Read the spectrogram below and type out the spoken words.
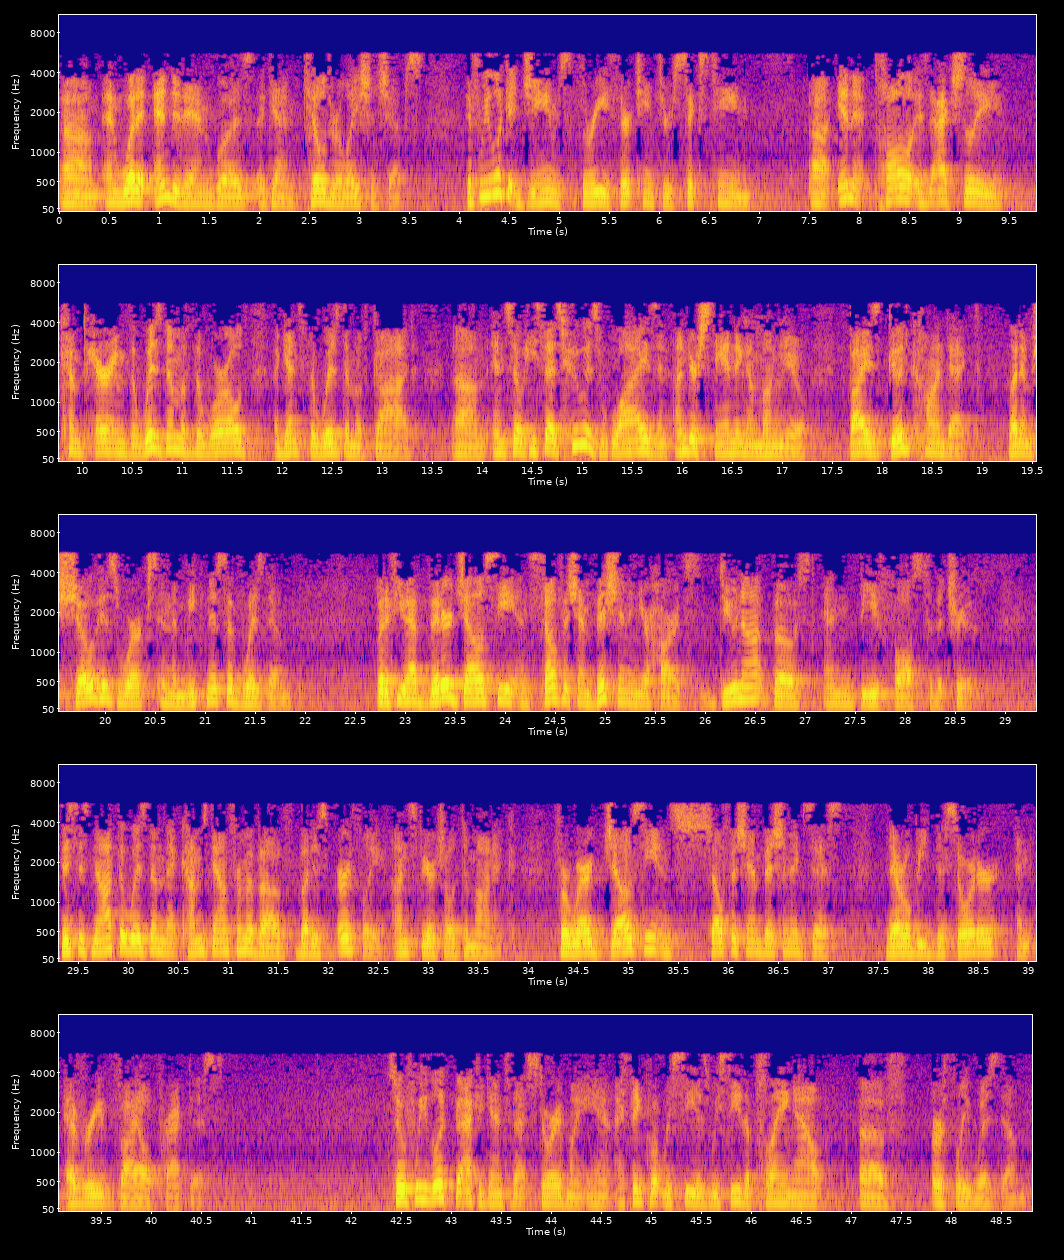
Um, and what it ended in was again killed relationships. If we look at James 3, 13 through 16, uh, in it, Paul is actually comparing the wisdom of the world against the wisdom of God. Um, and so he says, Who is wise and understanding among you? By his good conduct, let him show his works in the meekness of wisdom. But if you have bitter jealousy and selfish ambition in your hearts, do not boast and be false to the truth. This is not the wisdom that comes down from above, but is earthly, unspiritual, demonic. For where jealousy and selfish ambition exist, there will be disorder and every vile practice. So if we look back again to that story of my aunt, I think what we see is we see the playing out of earthly wisdom.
